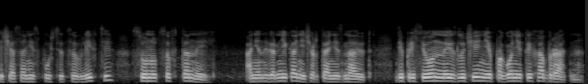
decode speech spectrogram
Сейчас они спустятся в лифте, сунутся в тоннель. Они наверняка ни черта не знают. Депрессионное излучение погонит их обратно.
